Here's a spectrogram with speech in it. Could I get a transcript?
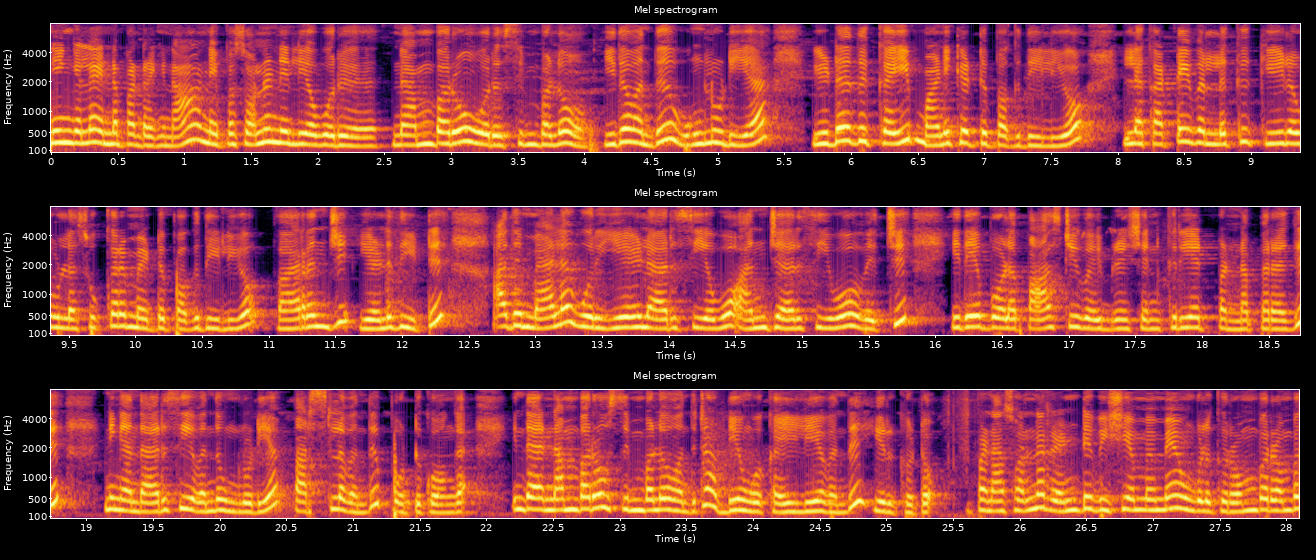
நீங்கள்லாம் என்ன பண்ணுறீங்கன்னா நான் இப்போ சொன்ன இல்லையா ஒரு நம்பரும் ஒரு சிம்பலும் இதை வந்து உங்களுடைய இடது கை மணிக்கட்டு பகுதியிலையோ இல்லை கட்டை விரலுக்கு கீழே உள்ள சுக்கரமேட்டு பகுதியிலையோ வரைஞ்சி எழுதிட்டு அது மேலே ஒரு ஏழு அரிசியவோ அஞ்சு அரிசியவோ வச்சு இதே போல் பாசிட்டிவ் வைப்ரேஷன் கிரியேட் பண்ண பிறகு நீங்கள் அந்த அரிசியை வந்து உங்களுடைய பர்ஸில் வந்து போட்டுக்கோங்க. இந்த நம்பரும் சிம்பலும் வந்துட்டு அப்படியே உங்கள் கையிலேயே வந்து இருக்கட்டும். இப்போ நான் சொன்ன ரெண்டு விஷயமுமே உங்களுக்கு ரொம்ப ரொம்ப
